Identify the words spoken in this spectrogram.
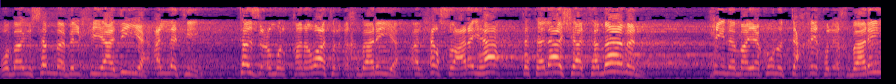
وما يسمى بالحيادية التي تزعم القنوات الإخبارية الحرص عليها تتلاشى تماما حينما يكون التحقيق الإخباري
